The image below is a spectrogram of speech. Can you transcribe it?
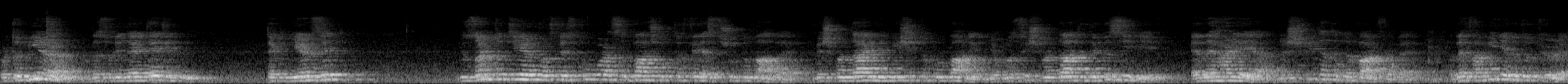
për të mirën dhe solidaritetin tek njerëzit, Gëzojmë të tjerë për të festuar së bashku këtë festë shumë të madhe, me shpërndarjen e mishit të Kurbanit, njëkohësisht shpërndahet dhe gëzimi, edhe hareja, në shpirtat e të varfërve, dhe familjeve të tyre.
